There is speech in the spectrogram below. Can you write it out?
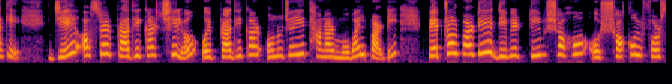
আগে যে অস্ত্রের প্রাধিকার ছিল, ওই প্রাধিকার অনুযায়ী থানার মোবাইল পার্টি, পেট্রোল পার্টি, ডিবির টিম সহ ও সকল ফোর্স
